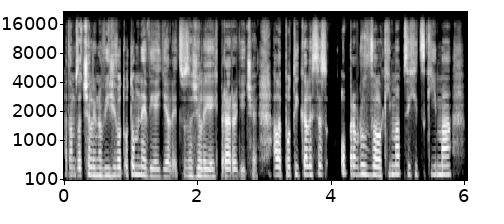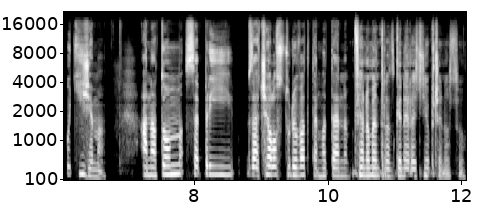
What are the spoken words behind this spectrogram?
a tam začali nový život, o tom nevěděli, co zažili jejich prarodiče, ale potýkali se s opravdu velkýma psychickýma potížema. A na tom se prý začalo studovat tenhle ten fenomen transgeneračního přenosu.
